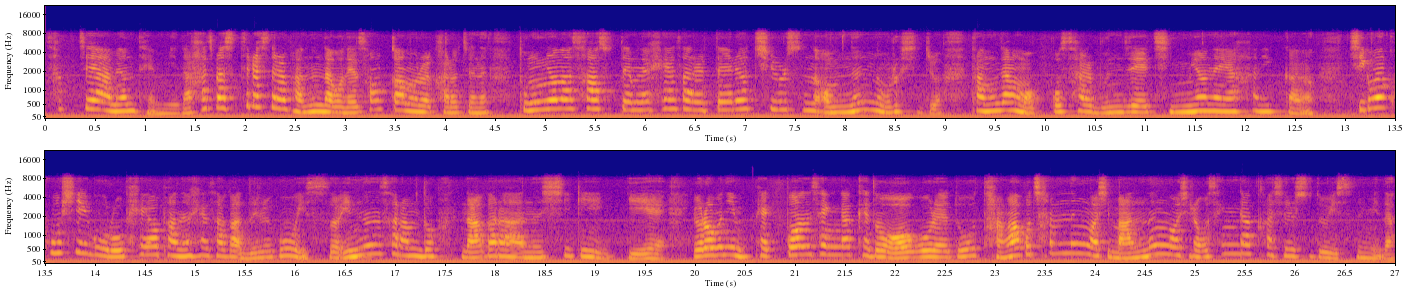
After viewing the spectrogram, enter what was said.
삭제하면 됩니다. 하지만 스트레스를 받는다고 내 성과물을 가로채는 동료나 사수 때문에 회사를 때려치울 수는 없는 노릇이죠. 당장 먹고 살 문제에 직면해야 하니까요. 지금은 코식으로 폐업하는 회사가 늘고 있어 있는 사람도 나가라는 시기에 여러분이 100번 생각해도 억울해도 당하고 참는 것이 맞는 것이라고 생각하실 수도 있습니다.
